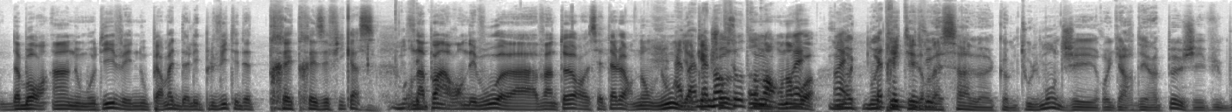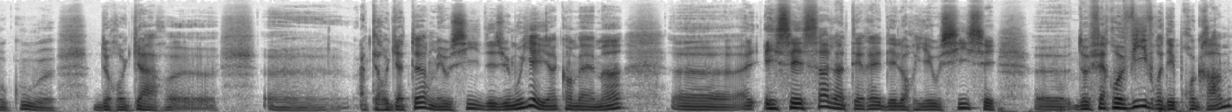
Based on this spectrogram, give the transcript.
d'abord un, nous motive et nous permettent d'aller plus vite et d'être très très efficace. On n'a pas un rendez-vous à 20h, c'est à l'heure. Non, nous, Ah il y a bah quelque chose, c'est on, autrement. on envoie. Ouais. moi, moi qui étais dans la salle euh, comme tout le monde, j'ai regardé un peu, j'ai vu beaucoup euh, de regards euh, euh, interrogateurs, mais aussi des yeux mouillés hein, quand même. hein. Euh, et c'est ça l'intérêt des lauriers aussi, c'est euh, de faire revivre des programmes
